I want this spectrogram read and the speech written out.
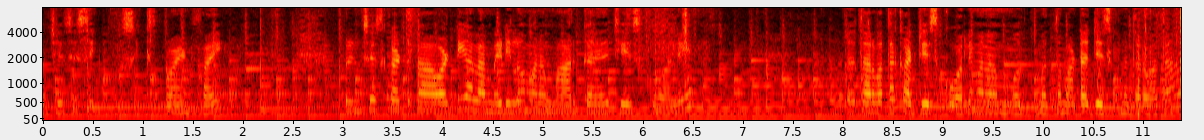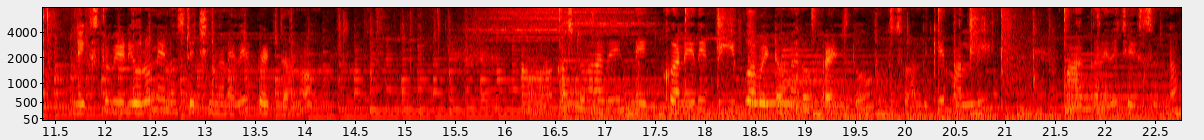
వచ్చేసి six six point five princess cut కాబట్టి అలా మిడిలో మనం మార్క్ అనేది చేసుకోవాలి. తర్వాత కట్ చేసుకోవాలి. మనం మొత్తం అటాచ్ చేసుకున్న తర్వాత నెక్స్ట్ వీడియోలో నేను స్టిచ్చింగ్ అనేది పెడతాను. కస్టమర్ అది నెక్ అనేది డీప్గా పెట్టమన్నారు ఫ్రంట్ సో అందుకే మళ్ళీ మార్క్ అనేది చేస్తున్నాం.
